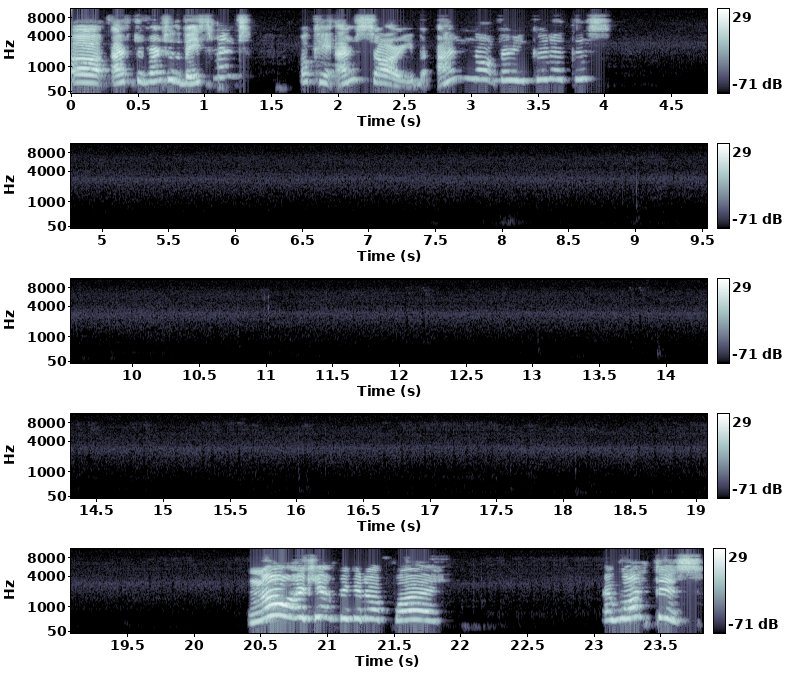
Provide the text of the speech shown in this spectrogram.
Uh, I have to run to the basement? Okay, I'm sorry, but I'm not very good at this. No, I can't pick it up. Why? I want this.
